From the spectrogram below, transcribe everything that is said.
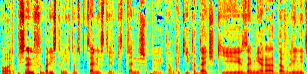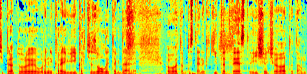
Вот. А профессиональные футболисты, у них там специальные стельки, специальные шипы, там, какие-то датчики замера давления, температуры, уровня крови, кортизола и так далее. Вот, там постоянно какие-то тесты, еще чего-то, там,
